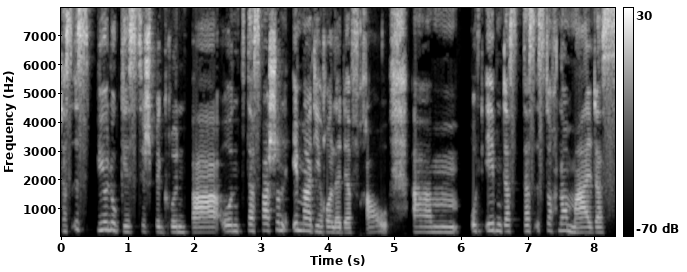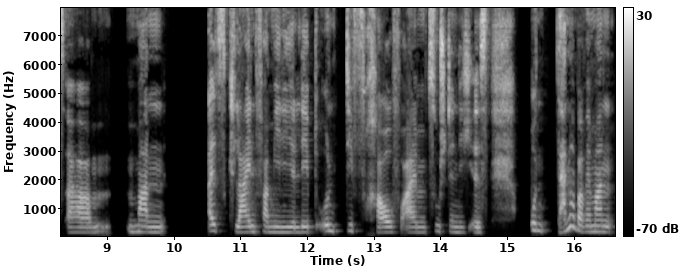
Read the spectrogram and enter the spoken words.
das ist biologistisch begründbar und das war schon immer die Rolle der Frau. Ähm, und eben das, das ist doch normal, dass ähm, man als Kleinfamilie lebt und die Frau vor allem zuständig ist. Und dann aber, wenn man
